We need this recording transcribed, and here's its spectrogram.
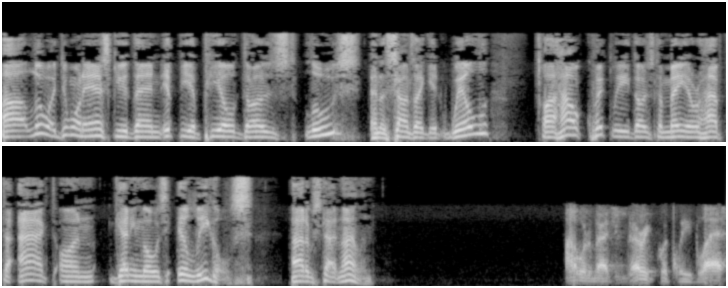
Uh, Lou, I do want to ask you then if the appeal does lose, and it sounds like it will, uh, how quickly does the mayor have to act on getting those illegals out of Staten Island? I would imagine very quickly. Last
